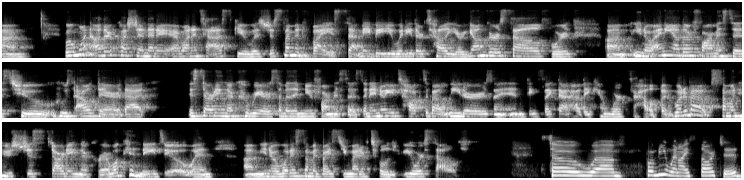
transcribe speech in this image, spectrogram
um, but one other question that I, I wanted to ask you was just some advice that maybe you would either tell your younger self or, um, you know, any other pharmacist who who's out there that is starting their career, some of the new pharmacists. And I know you talked about leaders and, and, things like that, how they can work to help. But what about someone who's just starting their career? What can they do? And, um, you know, what is some advice you might have told yourself? So, um, for me, when I started,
